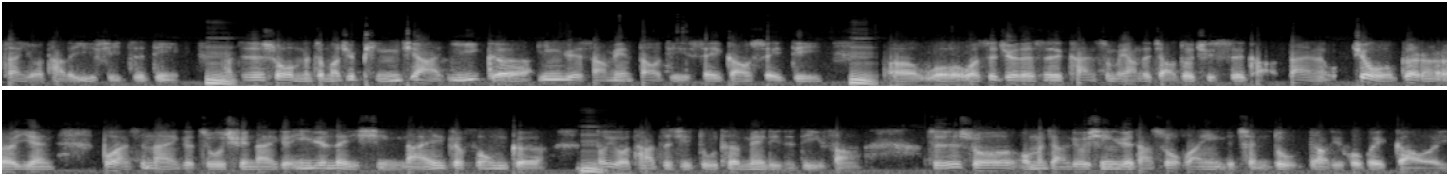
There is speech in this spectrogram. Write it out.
占有它的一席之地。嗯，只是说我们怎么去评价一个音乐上面到底谁高谁低？嗯，呃，我我是觉得是看什么样的角度去思考。但就我个人而言，不管是哪一个族群、哪一个音乐类型、哪一个风格，都有它自己独特魅力的地方。只是说，我们讲流行乐，它受欢迎的程度到底会不会高而已。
